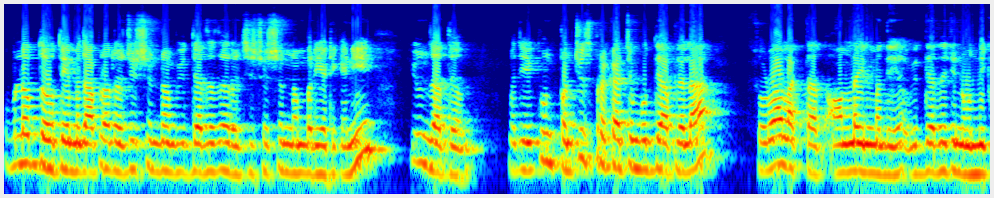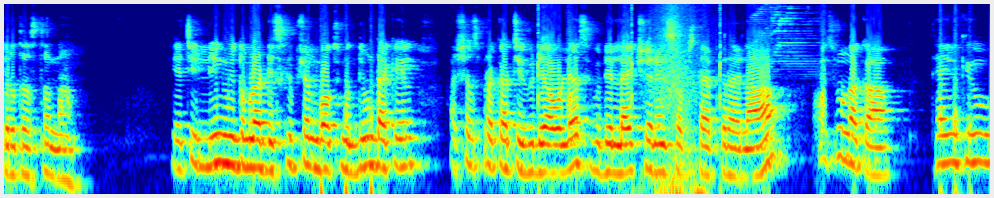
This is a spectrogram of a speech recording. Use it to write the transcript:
उपलब्ध होते. म्हणजे आपला रजिस्ट्रेशन नंबर विद्यार्थ्याचा रजिस्ट्रेशन नंबर या ठिकाणी येऊन जातं. म्हणजे एकूण पंचवीस प्रकारचे मुद्दे आपल्याला सोडवावे लागतात ऑनलाईनमध्ये विद्यार्थ्याची नोंदणी करत असताना. याची लिंक मी तुम्हाला डिस्क्रिप्शन बॉक्समध्ये देऊन टाकेल. अशाच प्रकारचे व्हिडिओ आवडल्यास व्हिडिओ लाईक शेअर आणि सबस्क्राईब करायला विसरू नका. थँक्यू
